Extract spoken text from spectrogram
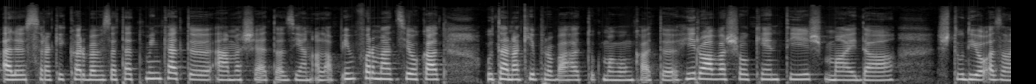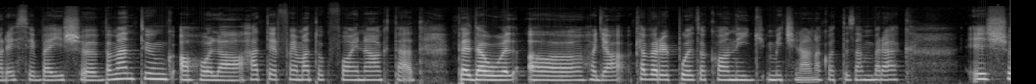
először, aki körbevezetett minket, ő elmesélt az ilyen alapinformációkat, utána kipróbálhattuk magunkat hírolvasóként is, majd a stúdió azon részébe is bementünk, ahol a háttérfolyamatok folynak, tehát például, a, hogy a keverőpultokon így mit csinálnak ott az emberek, és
